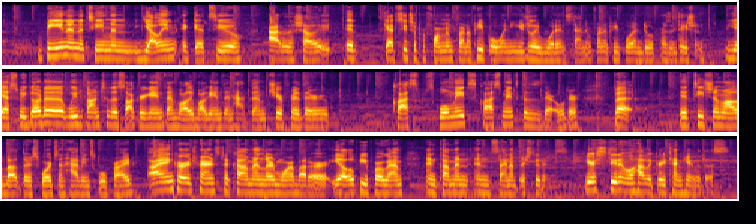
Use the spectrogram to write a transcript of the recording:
being in a team and yelling, it gets you out of the shell. It, gets you to perform in front of people when you usually wouldn't stand in front of people and do a presentation. Yes, we go to, we've gone to the soccer games and volleyball games and had them cheer for their class schoolmates, classmates, because they're older. But it teaches them all about their sports and having school pride. I encourage parents to come and learn more about our ELOP program and come in and sign up their students. Your student will have a great time here with us.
